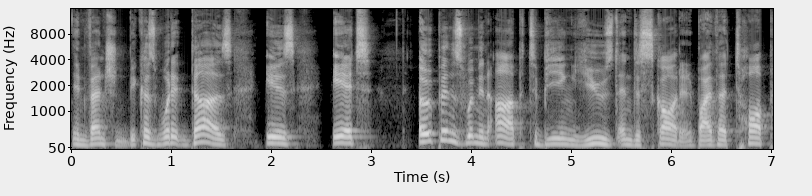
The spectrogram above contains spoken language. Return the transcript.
invention because what it does is it opens women up to being used and discarded by the top,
